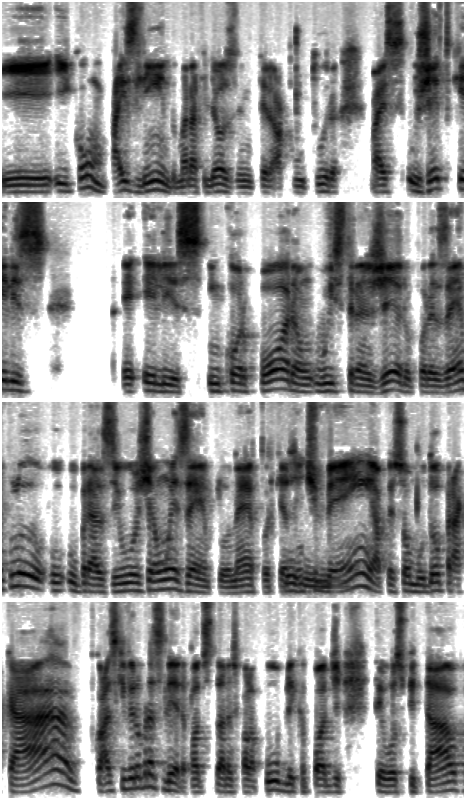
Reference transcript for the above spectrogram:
E, e com um país lindo, maravilhoso, a cultura, mas o jeito que eles eles incorporam o estrangeiro, por exemplo, o, o, Brasil hoje é um exemplo, né? Porque a uhum. gente vem, a pessoa mudou para cá, quase que virou brasileira. Pode estudar na escola pública, pode ter o hospital,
